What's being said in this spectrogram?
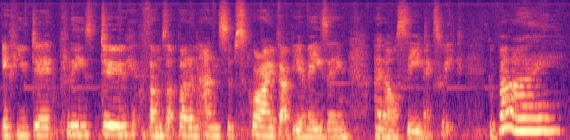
If you did, please do hit the thumbs up button and subscribe. That'd be amazing. And I'll see you next week. Goodbye.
